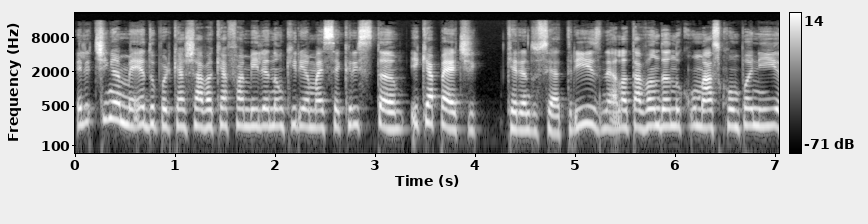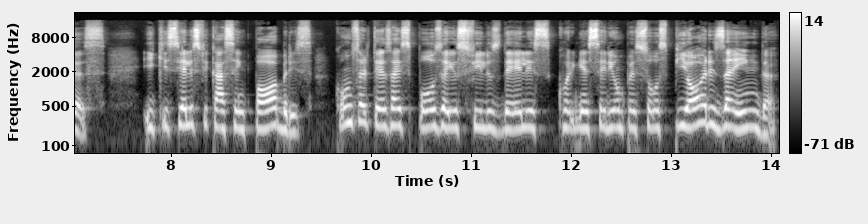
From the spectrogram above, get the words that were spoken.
Ele tinha medo porque achava que a família não queria mais ser cristã e que a Pet, querendo ser atriz, né, ela estava andando com más companhias e que se eles ficassem pobres, com certeza a esposa e os filhos deles conheceriam pessoas piores ainda,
